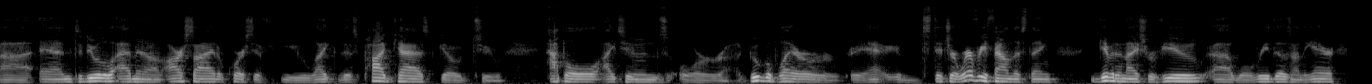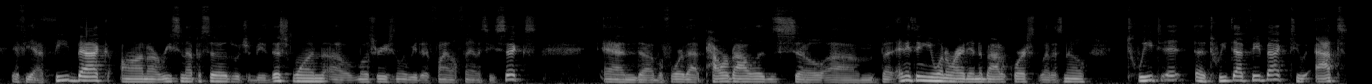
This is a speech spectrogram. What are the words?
Uh, and to do a little admin on our side, of course, if you like this podcast, go to Apple, iTunes, or uh, Google Play or uh, Stitcher, wherever you found this thing. Give it a nice review. Uh, we'll read those on the air. If you have feedback on our recent episodes, which would be this one, uh, most recently we did Final Fantasy VI, and uh, before that, Power Ballads. So, um, but anything you want to write in about, of course, let us know. Tweet it, uh, tweet that feedback to at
